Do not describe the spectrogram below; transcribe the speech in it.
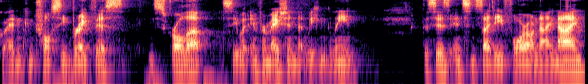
Go ahead and control C break this and scroll up, see what information that we can glean. This is instance ID 4099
